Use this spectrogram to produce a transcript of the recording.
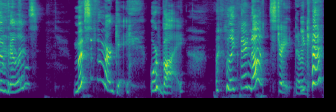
the villains, most of them are gay or bi. like they're not straight. They're- you can't.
